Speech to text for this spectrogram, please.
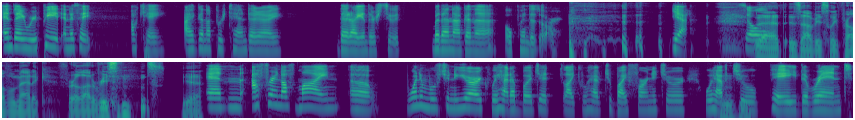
And they repeat, and I say, "Okay, I'm gonna pretend that I that I understood, but I'm not gonna open the door." Yeah. So that is obviously problematic for a lot of reasons. yeah. and a friend of mine, uh, when we moved to New York, we had a budget. Like we have to buy furniture, we have hmm to pay the rent.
